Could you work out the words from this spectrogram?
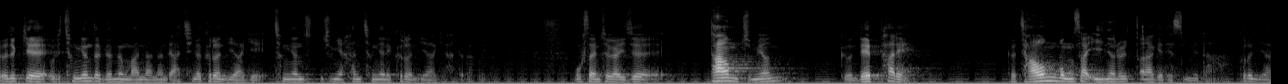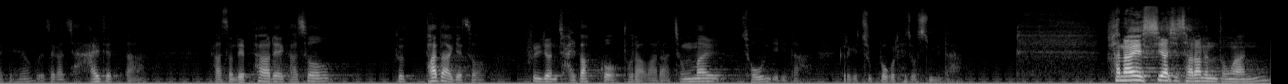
어저께 우리 청년들 몇 명 만났는데 아침에 그런 이야기 청년 중에 한 청년이 그런 이야기 하더라고요. 목사님 제가 이제 다음 주면 그 네팔에 그 자원봉사 2년을 떠나게 됐습니다. 그런 이야기해요. 그래서 제가 잘 됐다. 가서 네팔에 가서 그 바닥에서 훈련 잘 받고 돌아와라. 정말 좋은 일이다. 그렇게 축복을 해줬습니다. 하나의 씨앗이 자라는 동안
